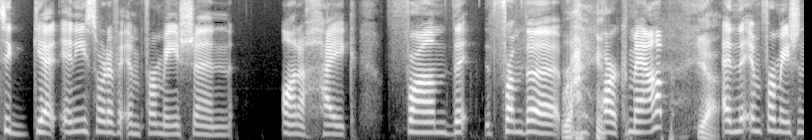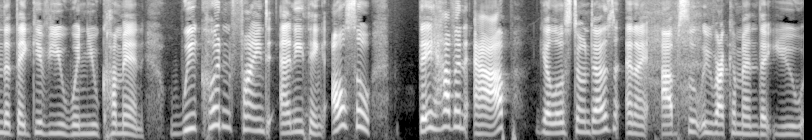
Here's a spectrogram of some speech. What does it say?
to get any sort of information on a hike from the from the Right. park map yeah. and the information that they give you when you come in. We couldn't find anything. Also, they have an app, Yellowstone does, and I absolutely recommend that you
